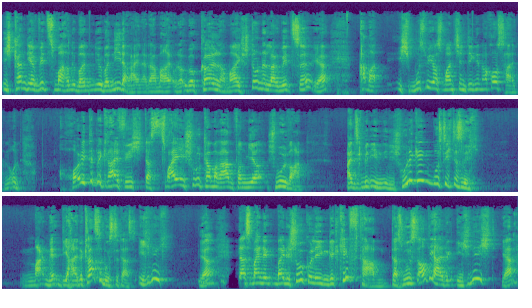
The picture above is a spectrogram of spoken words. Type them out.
Ich kann dir Witz machen über, über Niederrheiner da mal, oder über Kölner, mache ich stundenlang Witze, ja. Aber ich muss mich aus manchen Dingen auch raushalten. Und heute begreife ich, dass zwei Schulkameraden von mir schwul waren. Als ich mit ihnen in die Schule ging, wusste ich das nicht. Die halbe Klasse wusste das, ich nicht. Ja, dass meine, meine Schulkollegen gekifft haben, das wusste auch die halbe, ich nicht. Ja,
